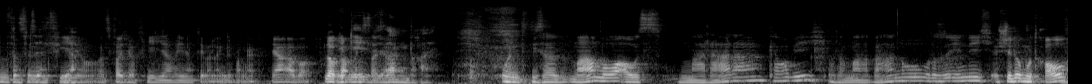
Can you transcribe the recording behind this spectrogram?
15,4. 15.4. Das war ich auf vier Jahre, je nachdem man angefangen hat. Ja, aber locker Wir er, sagen drei. Und dieser Marmor aus Marara, glaube ich, oder Marano oder so ähnlich, steht irgendwo drauf.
